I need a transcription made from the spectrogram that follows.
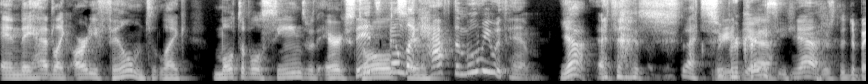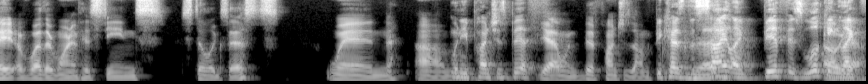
And they had like already filmed like multiple scenes with Eric Stoltz. they had filmed like and- half the movie with him. Yeah, that's that's super Weird, yeah. crazy. Yeah, There's the debate of whether one of his scenes still exists when um when he punches Biff. yeah when Biff punches him. because the Really? sideline Biff is looking Oh, like yeah.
